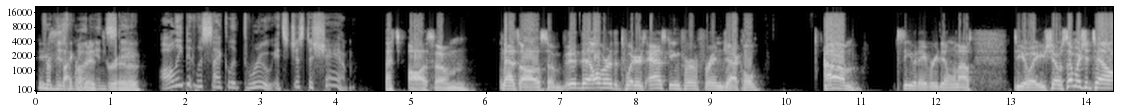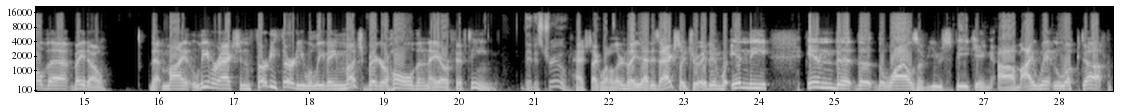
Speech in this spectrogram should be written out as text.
from his run in through. state. All he did was cycle it through. It's just a sham. That's awesome. That's awesome. Over at the Twitters, asking for a friend, Jackal. Um, Stephen Avery, Dylan Laus, DOA show. Someone should tell that Beto that my lever action 3030 will leave a much bigger hole than an AR-15. That is true. Hashtag what to learn today. That is actually true. And in, in the in the the the wiles of you speaking, um, I went and looked up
